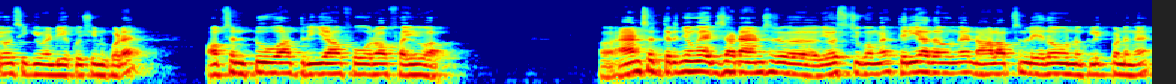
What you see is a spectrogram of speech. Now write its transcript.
யோசிக்க வேண்டிய கொஷின் கூட. ஆப்ஷன் டூவா த்ரீயா ஃபோரா ஃபைவா ஆன்சர் தெரிஞ்சவங்க எக்ஸாக்டாக ஆன்சர் யோசிச்சுக்கோங்க. தெரியாதவங்க நாலு ஆப்ஷனில் ஏதோ ஒன்று கிளிக் பண்ணுங்கள்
